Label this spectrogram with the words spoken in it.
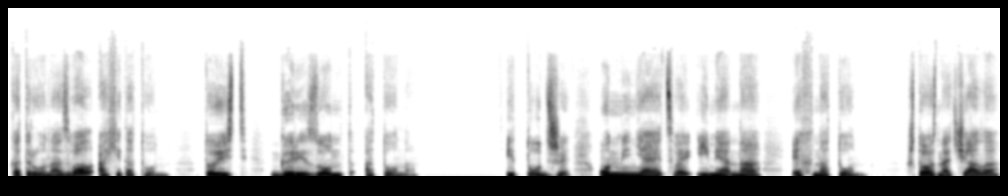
который он назвал Ахитатон, то есть «Горизонт Атона». И тут же он меняет свое имя на Эхнатон, что означало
